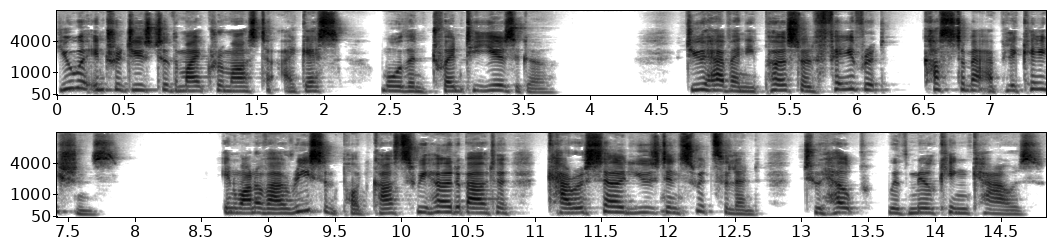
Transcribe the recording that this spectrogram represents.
You were introduced to the MicroMaster, I guess, more than 20 years ago. Do you have any personal favorite customer applications? In one of our recent podcasts, we heard about a carousel used in Switzerland to help with milking cows.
